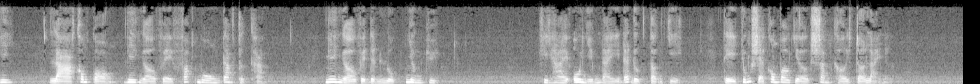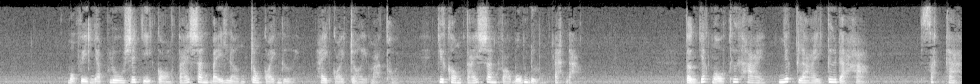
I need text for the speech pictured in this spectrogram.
nghi là không còn nghi ngờ về pháp môn đang thực hành nghi ngờ về định luật nhân duyên. Khi hai ô nhiễm này đã được tận diệt, thì chúng sẽ không bao giờ sanh khởi trở lại nữa. Một vị nhập lưu sẽ chỉ còn tái sanh bảy lần trong cõi người hay cõi trời mà thôi, chứ không tái sanh vào bốn đường ác đạo. Tầng giác ngộ thứ hai, nhất lai tư đà hàm, Sakka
